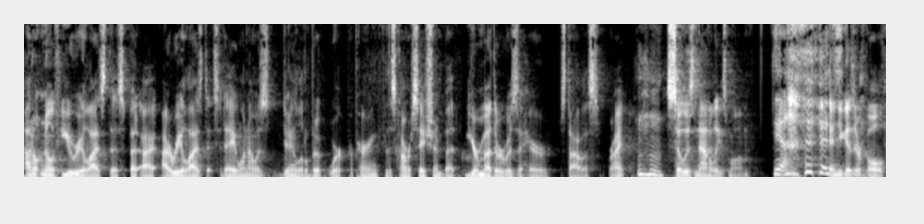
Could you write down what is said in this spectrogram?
I, I don't know if you realized this, but I, I realized it today when I was doing a little bit of work preparing for this conversation. But your mother was a hairstylist, right? Mm-hmm. So is Natalie's mom. yeah And you guys are both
